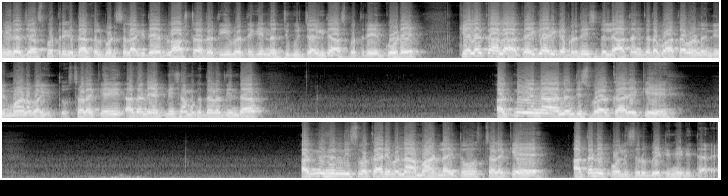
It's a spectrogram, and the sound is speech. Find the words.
ಮೀರಜ್ ಆಸ್ಪತ್ರೆಗೆ ದಾಖಲುಪಡಿಸಲಾಗಿದೆ. ಬ್ಲಾಸ್ಟ್ ಆದ ತೀವ್ರತೆಗೆ ನಜ್ಜುಗುಜ್ಜಾಗಿದೆ ಆಸ್ಪತ್ರೆಯ ಗೋಡೆ. ಕೆಲಕಾಲ ಕೈಗಾರಿಕಾ ಪ್ರದೇಶದಲ್ಲಿ ಆತಂಕದ ವಾತಾವರಣ ನಿರ್ಮಾಣವಾಗಿತ್ತು. ಸ್ಥಳಕ್ಕೆ ಅದನ್ನೇ ಅಗ್ನಿಶಾಮಕ ದಳದಿಂದ ಅಗ್ನಿಯನ್ನ ನಂದಿಸುವ ಕಾರ್ಯಕ್ಕೆ ಅಗ್ನಿ ಹೊಂದಿಸುವ ಕಾರ್ಯವನ್ನ ಮಾಡಲಾಯಿತು. ಸ್ಥಳಕ್ಕೆ ಅಥಣಿ ಪೊಲೀಸರು ಭೇಟಿ ನೀಡಿದ್ದಾರೆ.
